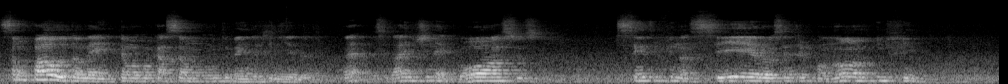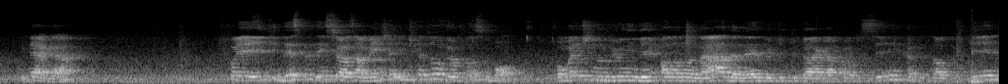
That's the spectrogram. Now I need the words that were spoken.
São Paulo também tem uma vocação muito bem definida, né? Cidade de negócios, centro financeiro, centro econômico, enfim. E BH? Foi aí que despretensiosamente a gente resolveu, falou assim, bom, como a gente não viu ninguém falando nada né, do que, que BH pode ser, capital do quê,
